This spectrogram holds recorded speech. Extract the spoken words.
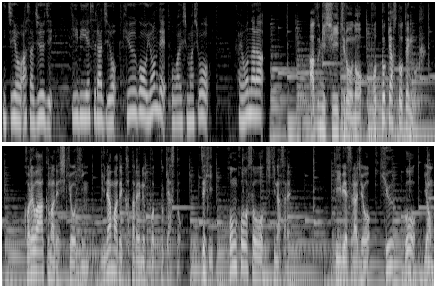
日曜朝10時 TBS ラジオ954でお会いしましょう。さようなら。安住紳一郎の「ポッドキャスト天国」これはあくまで試供品皆まで語れぬポッドキャスト。ぜひ本放送を聞きなされ。TBS ラジオ954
